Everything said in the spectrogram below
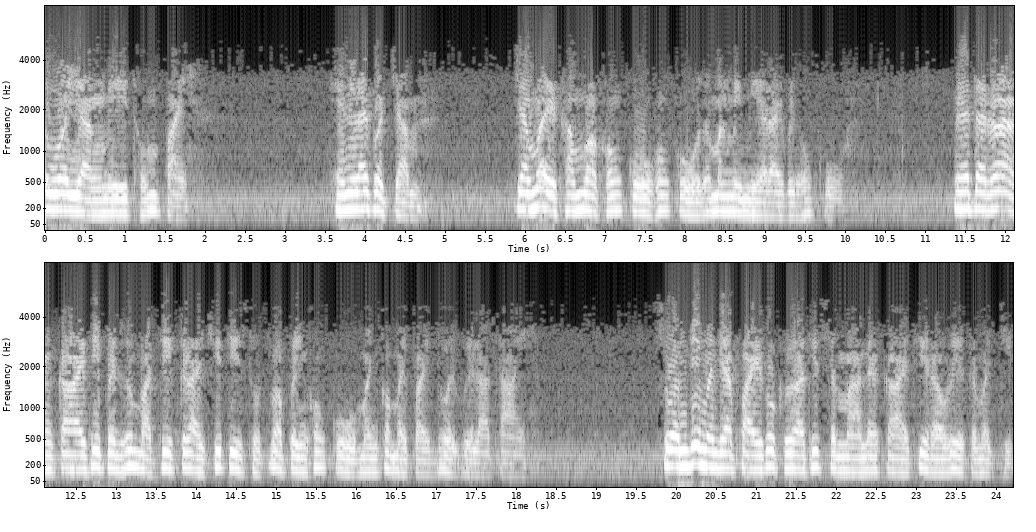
ตัวอย่างมีถมไป เห็นแล้วก็จำจะไม่คำว่าของกูของกูแล้วมันไม่มีอะไรเป็นของกู แม้แต่ร่างกายที่เป็นสมบัติที่ใกล้ชิดที่สุดว่าเป็นของกูมันก็ไม่ไปด้วยเวลาตาย ส่วนที่มันจะไปก็คืออาทิตย์สมาในกายที่เราเรียกกันว่าจิต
